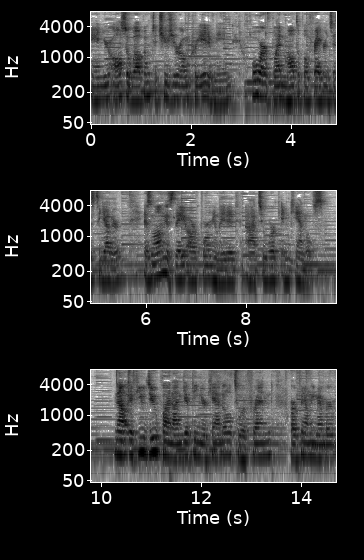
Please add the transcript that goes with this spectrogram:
And you're also welcome to choose your own creative name or blend multiple fragrances together as long as they are formulated uh, to work in candles. Now, if you do plan on gifting your candle to a friend or family member,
